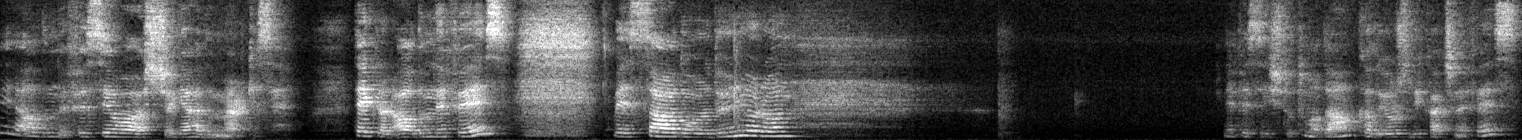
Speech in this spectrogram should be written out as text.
Ve aldım nefes yavaşça geldim merkeze. Tekrar aldım nefes ve sağa doğru dönüyorum. Nefesi hiç tutmadan kalıyoruz birkaç nefes.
